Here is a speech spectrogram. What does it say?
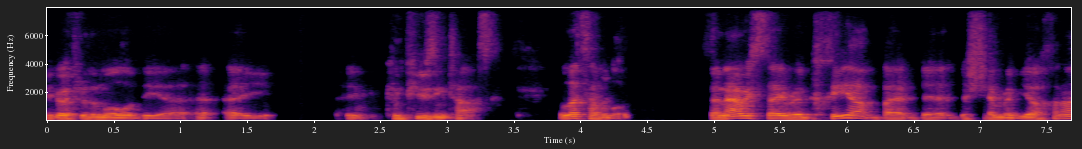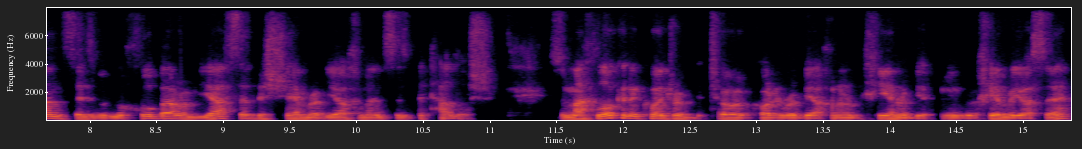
to go through them all of the uh, a, a confusing task. But let's have a look. So now we say Reb Chia b'shem Reb Yochanan says with Mechuba, Reb Yasa b'shem Reb Yochanan says betalush. So machloken according to Reb Yochanan, Reb Chia and Reb Reb Yosef,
